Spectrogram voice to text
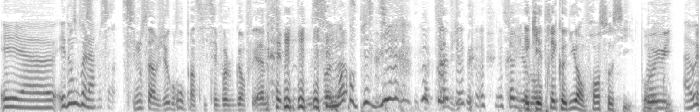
Et euh, et donc voilà. Sinon c'est un vieux groupe, hein, si c'est Wolfgang Amadeus. c'est le moins qu'on puisse dire. très vieux, très vieux. Et qui est très connu en France aussi. Pour oui, oui. Ah oui,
